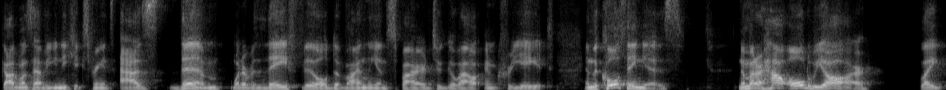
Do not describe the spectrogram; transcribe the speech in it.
God wants to have a unique experience as them, whatever they feel divinely inspired to go out and create. And the cool thing is, no matter how old we are, like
